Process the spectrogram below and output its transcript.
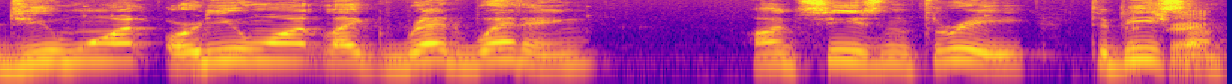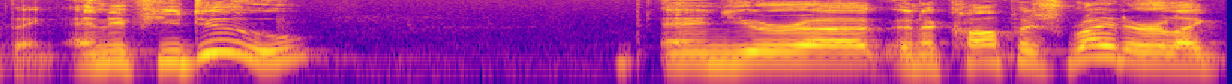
Do you want, or do you want like Red Wedding on season three to be right. something? And if you do, and you're uh, an accomplished writer like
